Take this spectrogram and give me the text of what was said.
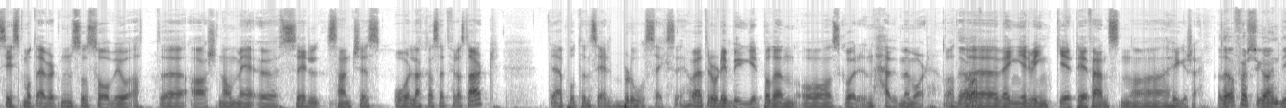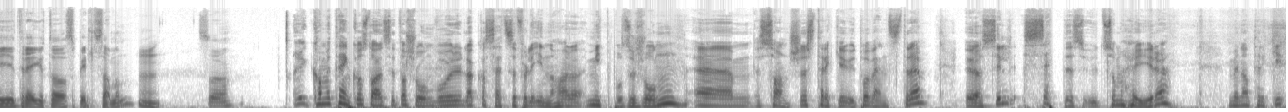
sist mot Everton så så vi jo at uh, Arsenal med Øzil, Sanchez og Lacassette fra start det er potensielt blodsexy. Og jeg tror de bygger på den og skårer en haug med mål. Og at Wenger vinker til fansen og hygger seg. Og Det var første gang de tre gutta spilte sammen. Mm. Så Kan vi tenke oss da en situasjon hvor Lacassette selvfølgelig innehar midtposisjonen. Eh, Sanchez trekker ut på venstre. Øzil settes ut som høyre. Men han trekker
